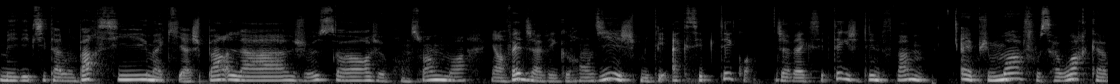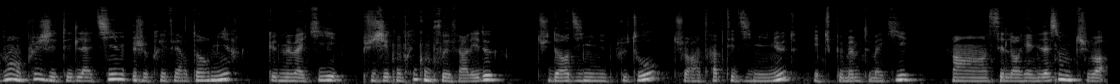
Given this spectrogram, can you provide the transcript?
Mais des petits talons par-ci, maquillage par-là, je sors, je prends soin de moi. Et en fait, j'avais grandi et je m'étais acceptée, quoi. J'avais accepté que j'étais une femme. Et puis moi, faut savoir qu'avant, en plus, j'étais de la team, je préfère dormir que de me maquiller. Puis j'ai compris qu'on pouvait faire les deux. Tu dors 10 minutes plus tôt, tu rattrapes tes 10 minutes et tu peux même te maquiller. Enfin, c'est de l'organisation, tu vois.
